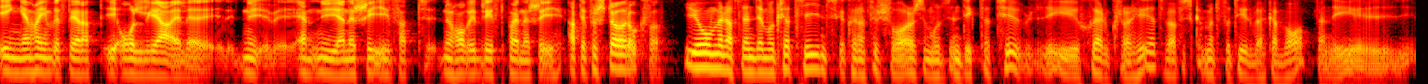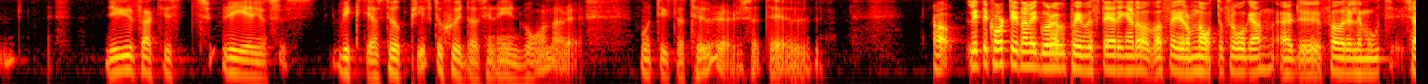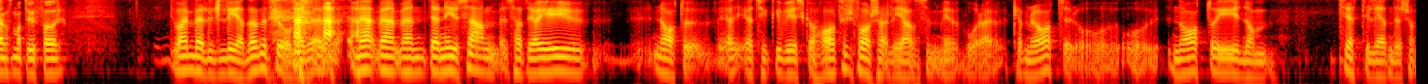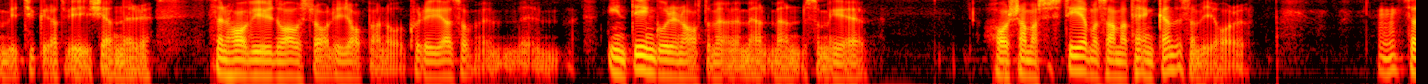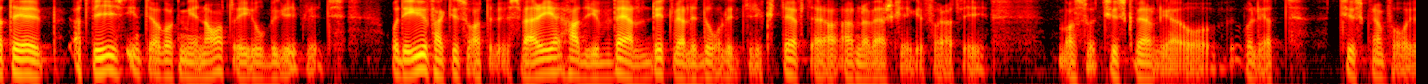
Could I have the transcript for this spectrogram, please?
ingen har investerat i olja eller ny, en, ny energi så att nu har vi brist på energi. Att det förstör också. Jo, men att en demokrati inte ska kunna försvara sig mot en diktatur, det är ju självklarhet. Varför ska man inte få tillverka vapen? Det är ju, det är ju faktiskt regeringens viktigaste uppgift att skydda sina invånare mot diktaturer. Så det... ja, lite kort innan vi går över på investeringar. Då. Vad säger du om NATO-frågan? Är du för eller emot? Känns som att du är för. Det var en väldigt ledande fråga, men, men, men, den är ju sann. Så att jag är ju NATO. Jag, jag, tycker vi ska ha försvarsallianser med våra kamrater och, och Nato är ju de 30 länder som vi tycker att vi känner Sen har vi ju då Australien, Japan och Korea som eh, inte ingår i Nato men, men, men som är, har samma system och samma tänkande som vi har. Mm. Så att, det, att vi inte har gått med i Nato är obegripligt. Och det är ju faktiskt så att Sverige hade ju väldigt, väldigt dåligt rykte efter andra världskriget för att vi var så tyskvänliga och, och lät Tyskland få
